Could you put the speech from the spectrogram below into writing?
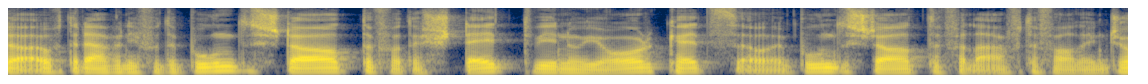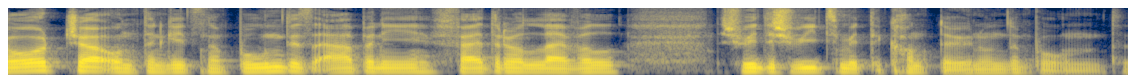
auf der Ebene der Bundesstaaten, von den Städten wie New York jetzt. In Bundesstaaten verläuft der Fall in Georgia. Und dann gibt es noch Bundesebene, Federal Level. Das ist wie in der Schweiz mit den Kantonen und dem Bund.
